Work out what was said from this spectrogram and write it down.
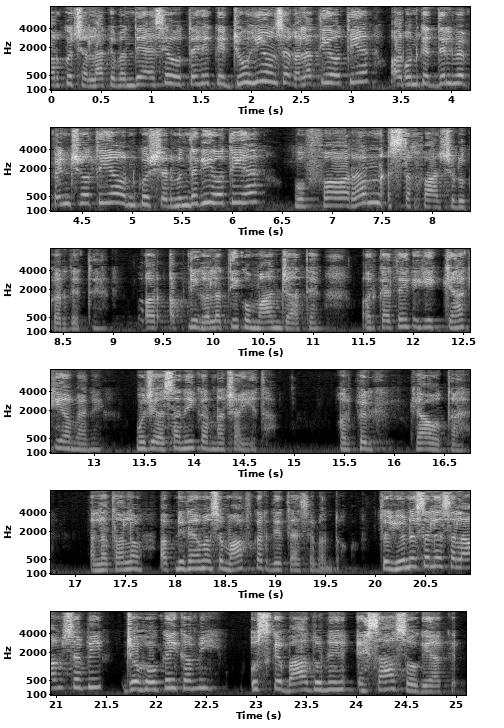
और कुछ अल्लाह के बंदे ऐसे होते हैं कि जो ही उनसे गलती होती है और उनके दिल में पिंच होती है, उनको शर्मिंदगी होती है, वो फ़ौरन इस्तफार शुरू कर देते हैं और अपनी गलती को मान जाते हैं और कहते हैं कि ये क्या किया मैंने? मुझे ऐसा नहीं करना चाहिए था। और फिर क्या होता है? अल्लाह ताला अपनी रहमत से माफ़ कर देता है ऐसे बंदों को। तो यूनुस सलाम से भी जो हो गई कमी, उसके बाद उन्हें एहसास हो गया कि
